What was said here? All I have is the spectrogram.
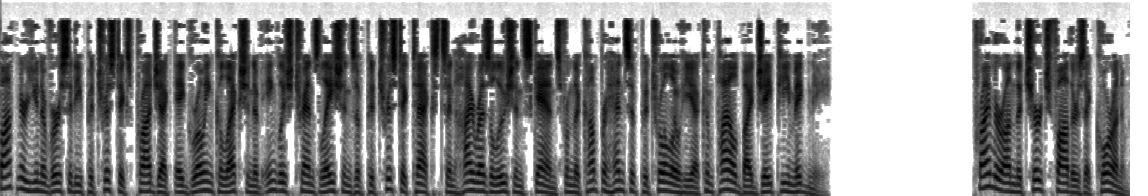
Faulkner University Patristics Project A growing collection of English translations of patristic texts and high-resolution scans from the comprehensive Patrologia compiled by J. P. Migne. Primer on the Church Fathers at Corunum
